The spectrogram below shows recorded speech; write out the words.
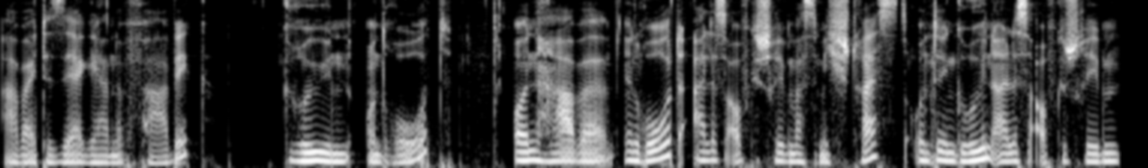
arbeite sehr gerne farbig, grün und rot und habe in Rot alles aufgeschrieben, was mich stresst und in Grün alles aufgeschrieben,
